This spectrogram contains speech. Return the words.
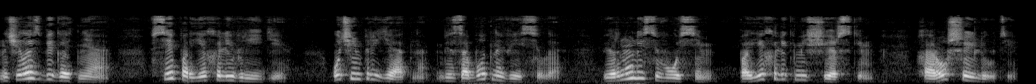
Началась беготня. Все поехали в Риги. Очень приятно, беззаботно весело. Вернулись восемь, поехали к Мещерским. Хорошие люди.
